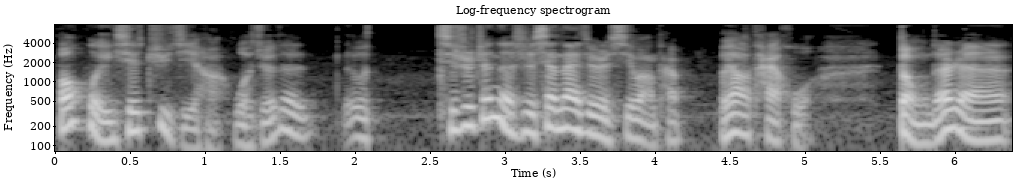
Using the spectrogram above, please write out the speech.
包括一些剧集哈，我觉得我其实真的是现在就是希望它不要太火，懂的人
